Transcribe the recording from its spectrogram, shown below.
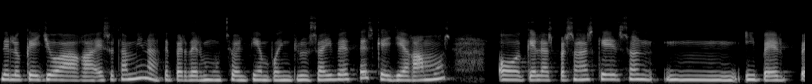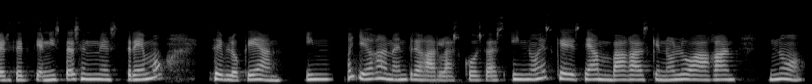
lo que yo haga. Eso también hace perder mucho el tiempo. Incluso hay veces que llegamos o que las personas que son mm, hiperpercepcionistas en un extremo se bloquean y no llegan a entregar las cosas. Y no es que sean vagas, que no lo hagan, no,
